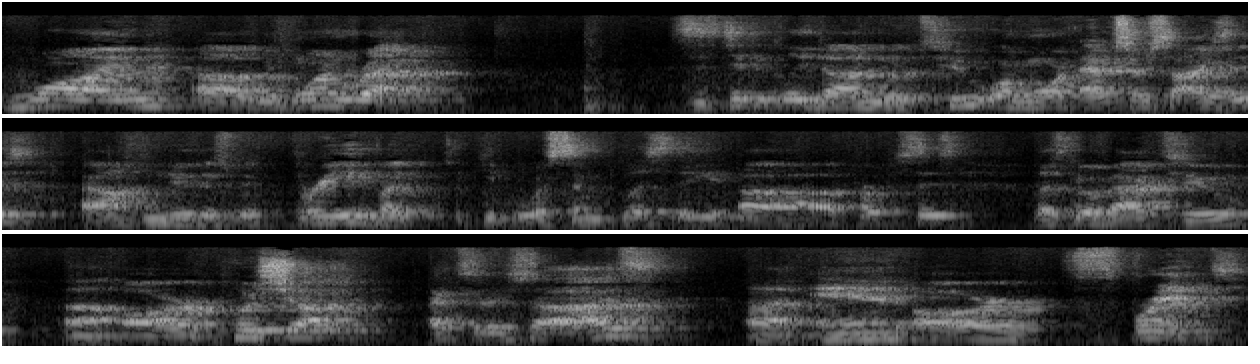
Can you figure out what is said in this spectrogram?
one uh, with one rep. This is typically done with two or more exercises. I often do this with three, but to keep it with simplicity uh, purposes, let's go back to uh, our push-up exercise uh, and our sprint.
